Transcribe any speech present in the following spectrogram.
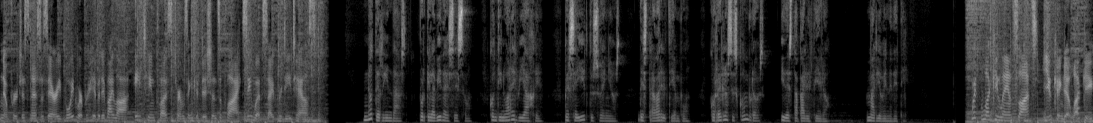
No purchase necessary. Void where prohibited by law. 18 plus terms and conditions apply. See website for details. No te rindas, porque la vida es eso. Continuar el viaje, perseguir tus sueños, destrabar el tiempo, correr los escombros y destapar el cielo. Mario Benedetti. With Lucky Land slots, you can get lucky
